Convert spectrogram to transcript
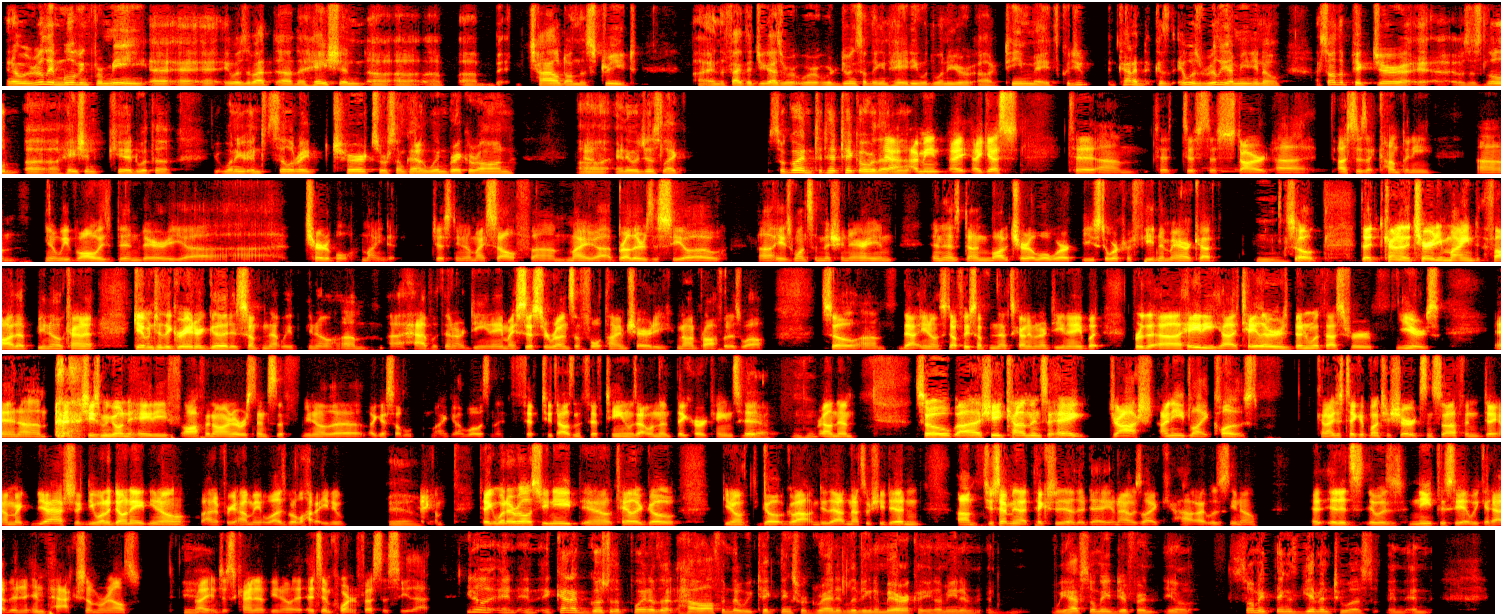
and it was really moving for me. Uh, uh, it was about uh, the Haitian child on the street uh, and the fact that you guys were, were, were, doing something in Haiti with one of your uh, teammates. Could you kind of, because it was really, I mean, you know, I saw the picture. It, uh, was this little uh, Haitian kid with a one of your Accelerate shirts or some kind of windbreaker on, yeah. Uh, and it was just like. So go ahead and t- t- take over that. Yeah, little- I mean, I, I, guess to um to just to start, uh, us as a company, um, you know, we've always been very uh, charitable minded just you know myself. Um, my uh, brother is the COO. Uh, he's once a missionary and and has done a lot of charitable work. He used to work for Feeding America. Mm. So the kind of the charity mind thought of you know kind of given to the greater good is something that we you know um, uh, have within our DNA. My sister runs a full time charity nonprofit as well. So um, that you know, it's definitely something that's kind of in our DNA. But for the uh, Haiti, uh, Taylor has been with us for years, and um, she's been going to Haiti off and on ever since the you know the I guess like what was it 2015 was that when the big hurricanes hit yeah. mm-hmm. around them. So uh, she'd come and say, "Hey, Josh, I need like clothes. Can I just take a bunch of shirts and stuff?" And I'm like, "Yeah, do you want to donate? You know, I don't forget how many it was, but a lot of you do. Yeah, take them, take whatever else you need. You know, Taylor, go, you know, go go out and do that." And that's what she did. And um, she sent me that picture the other day, and I was like, "Oh, that was you know." it, it's it was neat to see that we could have an impact somewhere else, yeah. right? And just kind of you know, it, it's important for us to see that. You know, and, and it kind of goes to the point of that how often that we take things for granted living in America. You know what I mean? And, and we have so many different, you know, so many things given to us, and and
